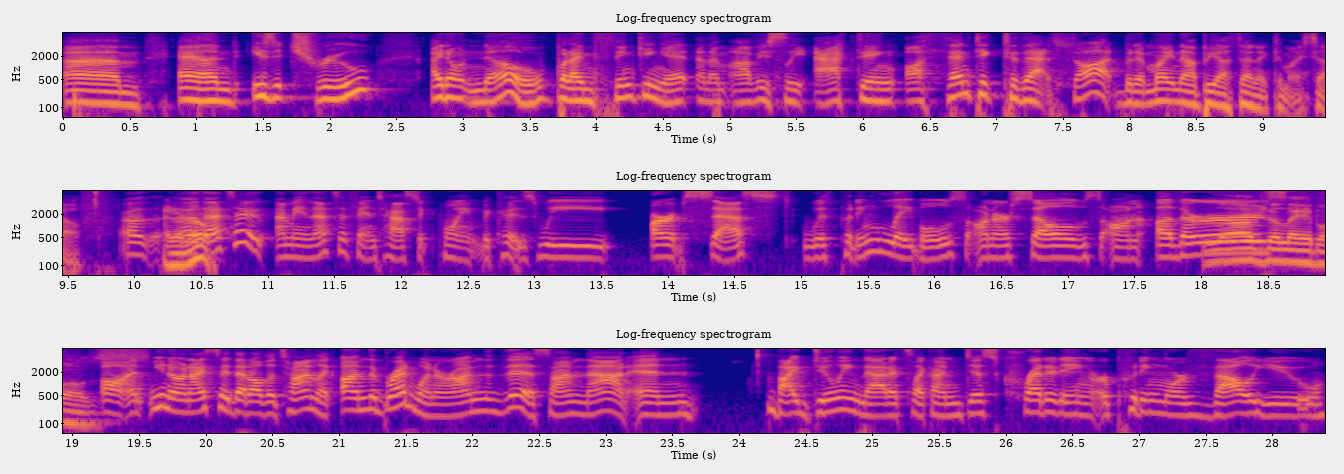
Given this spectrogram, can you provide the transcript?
Um, and is it true? I don't know, but I'm thinking it and I'm obviously acting authentic to that thought, but it might not be authentic to myself. Oh, I don't oh, know. that's a. I mean, that's a fantastic point because we are obsessed with putting labels on ourselves, on others. Love the labels. on you know and i say that all the time like i'm the breadwinner i'm the this i'm that and by doing that it's like i'm discrediting or putting more value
